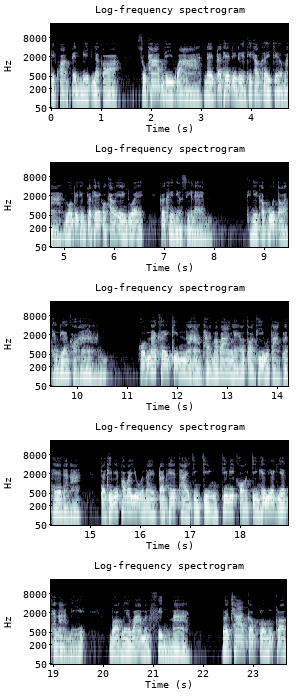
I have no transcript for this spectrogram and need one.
มีความเป็นมิตร แล้วก็สุภาพดีกว่าในประเทศอื่นๆ ที่เขาเคยเจอมา รวมไปถึงประเทศของเขาเองด้วย ก็คือนิวซีแลนด์ ทีนี้เขาพูดต่อถึงเรื่องของอาหาร ผมน่าเคยกินอาหารไทยมาบ้างแล้ว ตอนที่อยู่ต่างประเทศนะนะ แต่ทีนี้พอมาอยู่ในประเทศไทยจริง ๆ ที่มีของจริงให้เลือกเยอะขนาดนี้ บอกเลยว่ามันฟินมาก รสชาติก็กลมกล่อม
